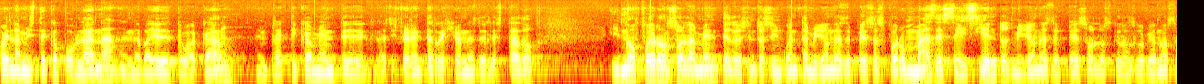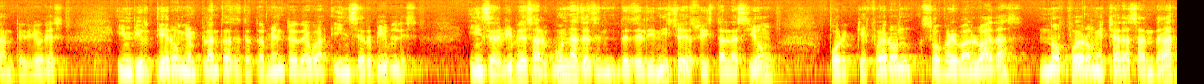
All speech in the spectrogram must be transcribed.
fue en la Mixteca Poblana, en el Valle de Tehuacán, en prácticamente las diferentes regiones del estado. Y no fueron solamente 250 millones de pesos, fueron más de 600 millones de pesos los que los gobiernos anteriores invirtieron en plantas de tratamiento de agua inservibles. Inservibles algunas desde, el inicio de su instalación porque fueron sobrevaluadas, no fueron echadas a andar.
